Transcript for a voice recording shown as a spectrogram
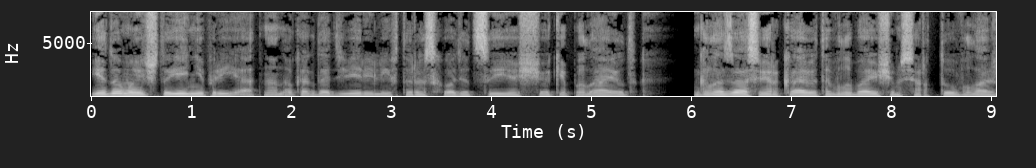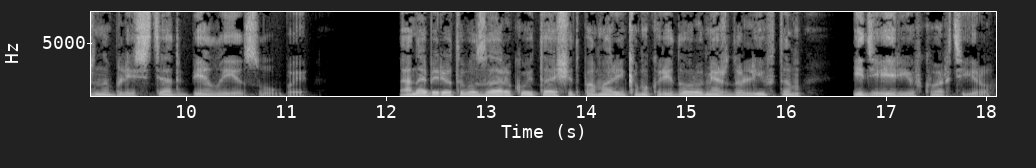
и думает, что ей неприятно, но когда двери лифта расходятся ее щеки пылают — Глаза сверкают, а в улыбающемся рту влажно блестят белые зубы. Она берет его за руку и тащит по маленькому коридору между лифтом и дверью в квартиру.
